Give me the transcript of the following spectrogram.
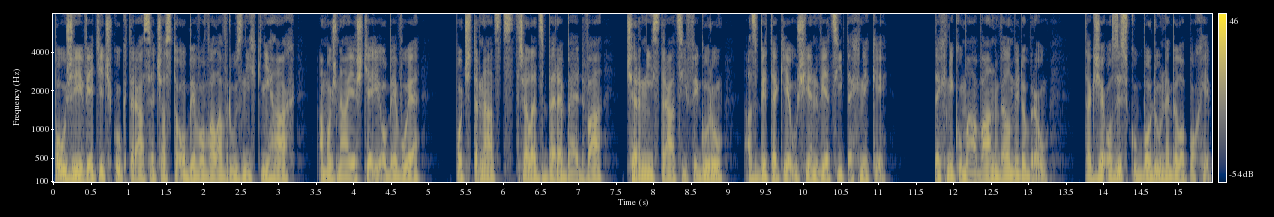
Použiji větičku, která se často objevovala v různých knihách a možná ještě i objevuje, po 14 střelec bere B2, černý ztrácí figuru a zbytek je už jen věcí techniky. Techniku má Van velmi dobrou, takže o zisku bodu nebylo pochyb.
